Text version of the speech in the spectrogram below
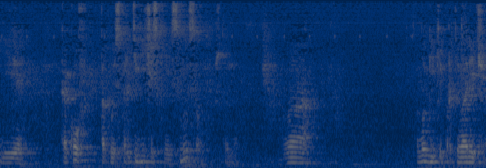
И каков такой стратегический смысл, что ли, в логике противоречия?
